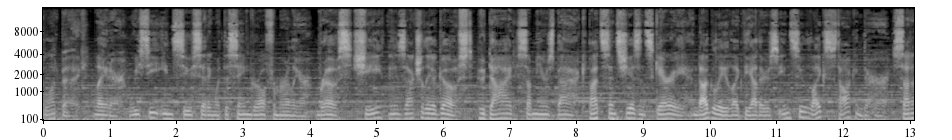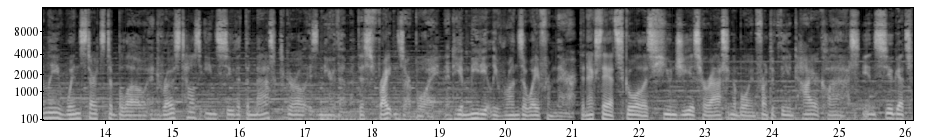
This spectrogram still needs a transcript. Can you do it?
blood bag? Later, we see Insoo sitting with the same girl from earlier, Rose. She is actually a ghost who died some years back. But since she isn't scary and ugly like the others, Insoo likes talking to her. Suddenly, wind starts to blow, and Rose tells Insoo that the masked girl is near them. This frightens our boy, and he immediately runs away from there. The next day at school, as Hyunji is harassing a boy in front of the entire class, Insoo gets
